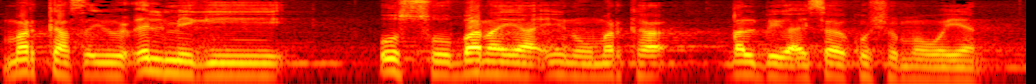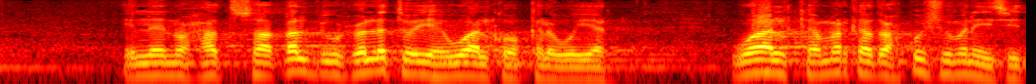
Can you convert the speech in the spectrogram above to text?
markaas ayuu cilmigii u suubanayaa inuu marka qalbiga isaga ku shumo weyaan ilan waxaa tusaa qalbigu wuxuu la tooyahay waalka oo kale weyaan waalka markaad wax ku shumanaysid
